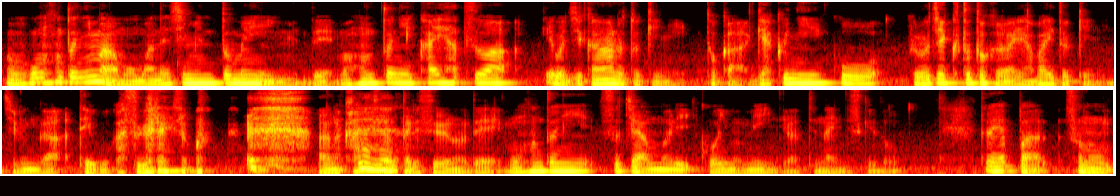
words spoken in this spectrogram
僕も本当に今はもうマネジメントメインで、まあ、本当に開発は結構時間ある時にとか、逆にこう、プロジェクトとかがやばい時に自分が手を動かすぐらいの あの感じだったりするので、もう本当にそっちはあんまりこう今メインではやってないんですけど、ただやっぱその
